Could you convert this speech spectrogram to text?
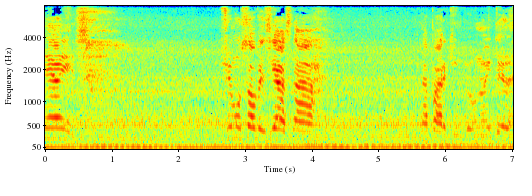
Nie, nic. Przymusowy zjazd na, na parking był, no i tyle.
